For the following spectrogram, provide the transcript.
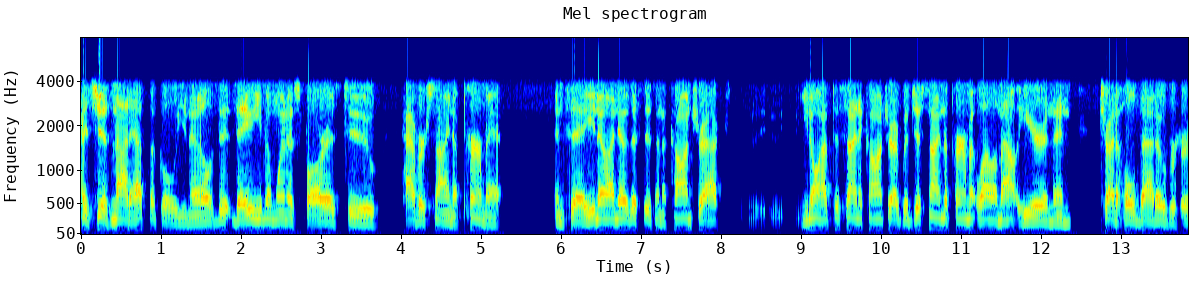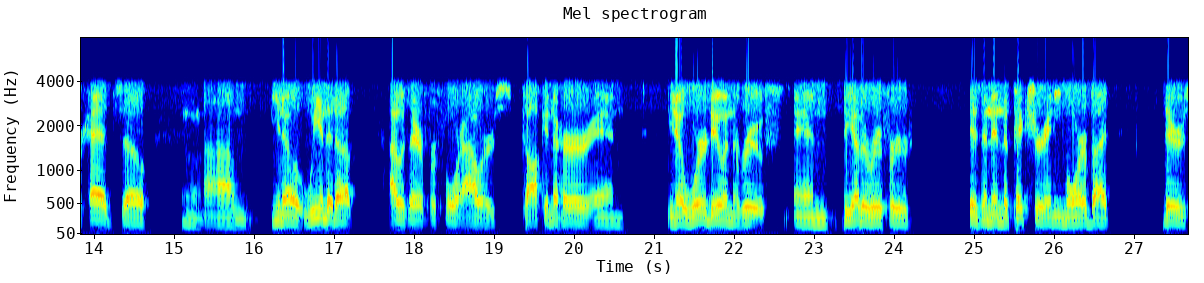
it's just not ethical. You know, they even went as far as to have her sign a permit and say, you know, I know this isn't a contract. You don't have to sign a contract, but just sign the permit while I'm out here, and then try to hold that over her head. So, mm. um, you know, we ended up. I was there for four hours talking to her, and you know, we're doing the roof, and the other roofer isn't in the picture anymore. But there's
